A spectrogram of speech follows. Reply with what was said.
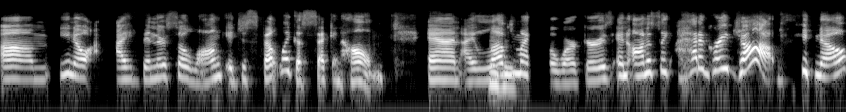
um, you know, I've been there so long, it just felt like a second home. And I loved mm-hmm. my coworkers. And honestly, I had a great job. You know,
